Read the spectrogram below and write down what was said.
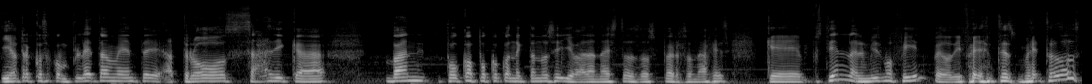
Y otra cosa completamente atroz, sádica. Van poco a poco conectándose y llevarán a estos dos personajes que pues, tienen el mismo fin, pero diferentes métodos,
